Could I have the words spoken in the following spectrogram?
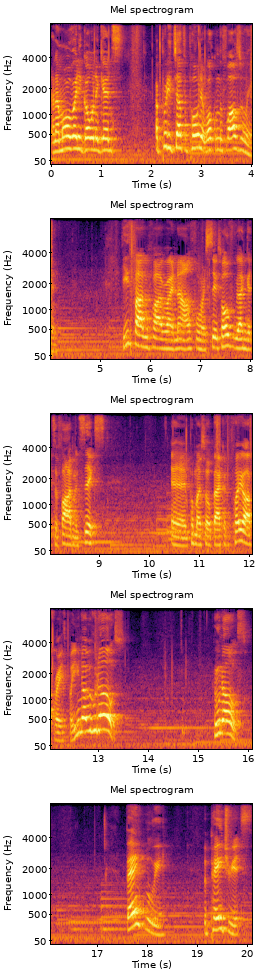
And I'm already going against a pretty tough opponent. Welcome to Fozzleland. He's five and five right now, four and six. Hopefully I can get to five and six and put myself back in the playoff race. But you know, who knows? Who knows? Thankfully, the Patriots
